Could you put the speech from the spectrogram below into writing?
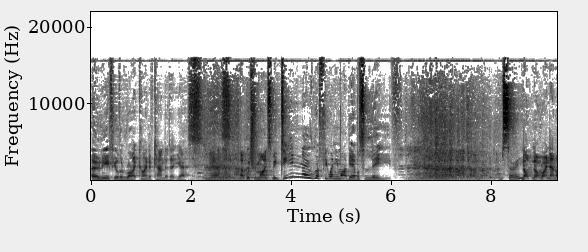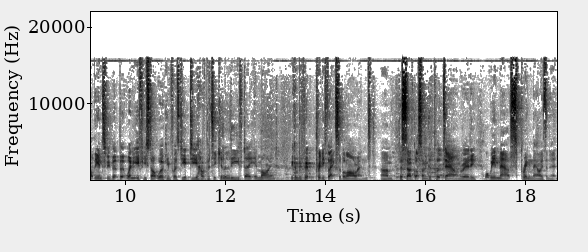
only if you're the right kind of candidate, yes. yes. Uh, which reminds me, do you know roughly when you might be able to leave? I'm sorry? Not, not right now, not the interview, but, but when, if you start working for us, do you, do you have a particular leave date in mind? We can be pre- pretty flexible our end, um, just so I've got something to put down, really. What are we in now? It's spring now, isn't it?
